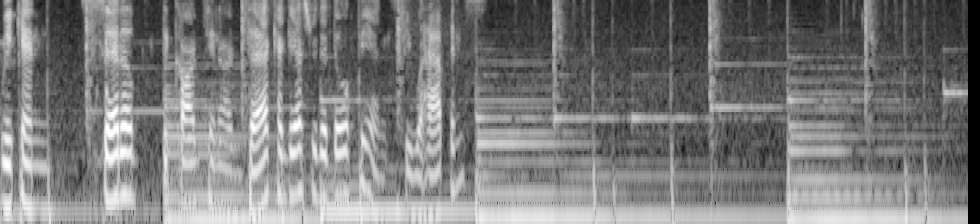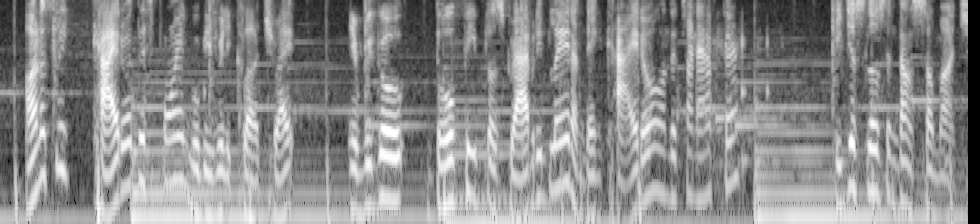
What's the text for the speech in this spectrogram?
We can set up the cards in our deck, I guess, with the Doffy and see what happens. Honestly, Kaido at this point will be really clutch, right? If we go Doffy plus Gravity Blade and then Kaido on the turn after, he just slows them down so much.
